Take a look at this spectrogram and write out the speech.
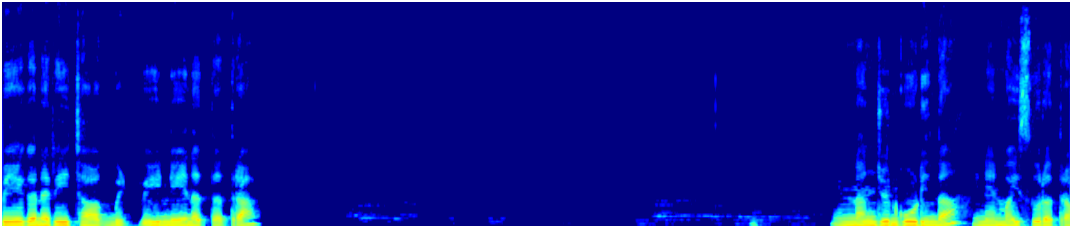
ಬೇಗನೆ ರೀಚ್ ಆಗಿಬಿಟ್ವಿ ಇನ್ನೇನು ಹತ್ತತ್ರ. ಇನ್ನು ನಂಜನಗೂಡಿಂದ ಇನ್ನೇನು ಮೈಸೂರು ಹತ್ರ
